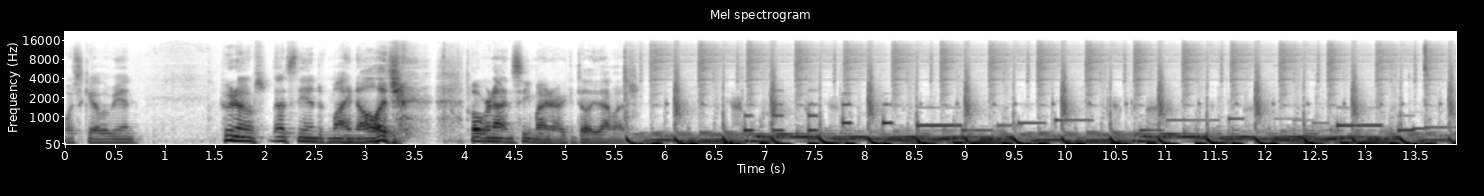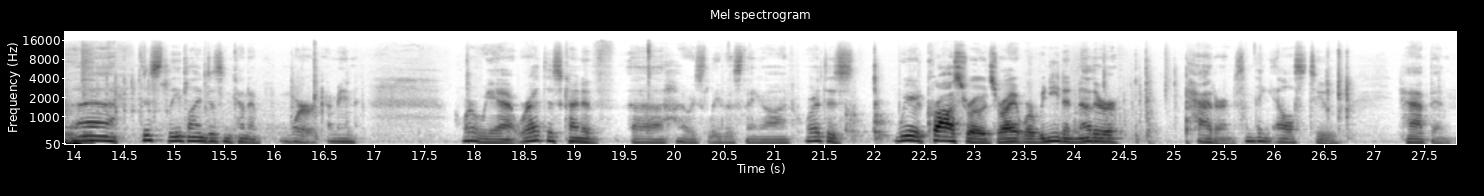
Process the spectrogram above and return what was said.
what scale are we in? Who knows? That's the end of my knowledge, but we're not in C minor, I can tell you that much. this lead line doesn't kind of work. I mean, where are we at? We're at this kind of, uh, I always leave this thing on. We're at this weird crossroads, right? Where we need another pattern, something else to happen.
